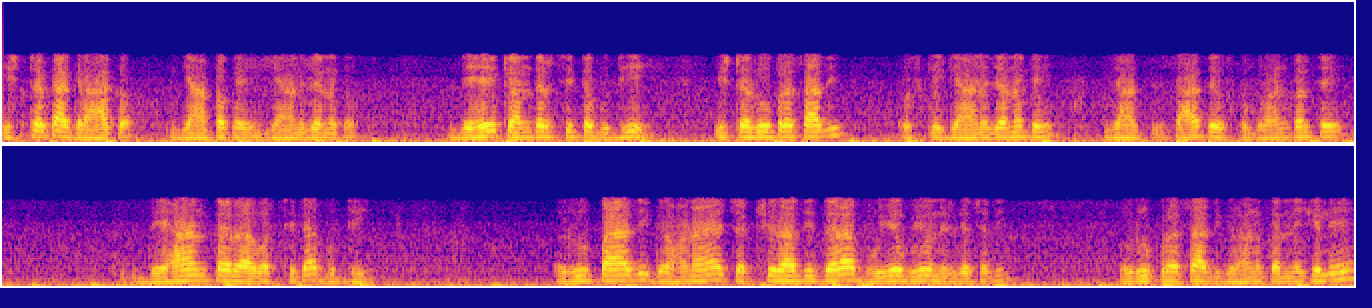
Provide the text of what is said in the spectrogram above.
इष्ट का ग्राहक ज्ञापक है ज्ञान जनक देह के अंदर स्थित बुद्धि इष्ट रूप प्रसादी उसके ज्ञान जनक है। जहाँ चाहते उसको ग्रहण करते। देहांतर अवस्थिता बुद्धि। रूपादि ग्रहणाय चक्षुरादि द्वारा भूयो भूयो निर्गछति रूप प्रसाद ग्रहण करने के लिए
